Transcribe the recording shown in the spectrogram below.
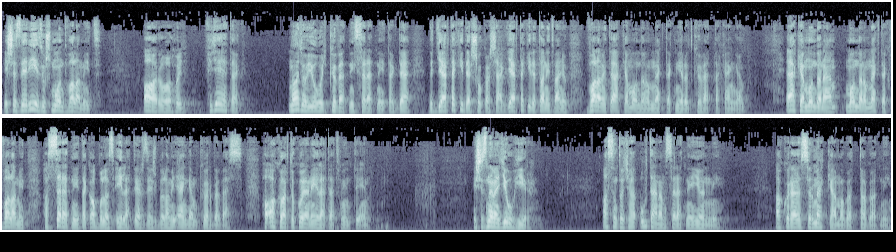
és ezért Jézus mond valamit arról, hogy figyeljetek, nagyon jó, hogy követni szeretnétek, de, de gyertek ide sokaság, gyertek ide tanítványok, valamit el kell mondanom nektek, mielőtt követtek engem. El kell mondanám, mondanom nektek valamit, ha szeretnétek abból az életérzésből, ami engem körbevesz. Ha akartok olyan életet, mint én. És ez nem egy jó hír. Azt mondta, hogy ha utánam szeretnél jönni, akkor először meg kell magad tagadni.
